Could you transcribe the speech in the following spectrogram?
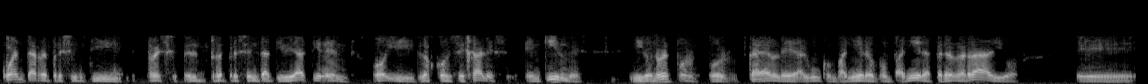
cuánta representatividad tienen hoy los concejales en Quilmes. Digo, no es por, por caerle a algún compañero o compañera, pero es verdad, digo, eh,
